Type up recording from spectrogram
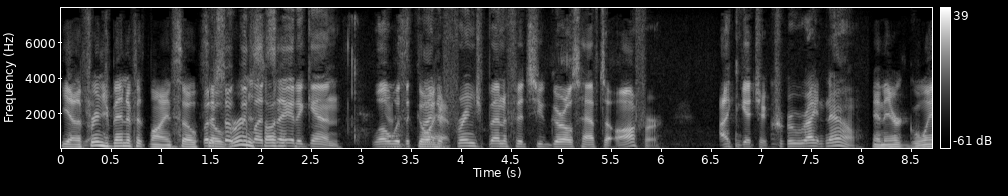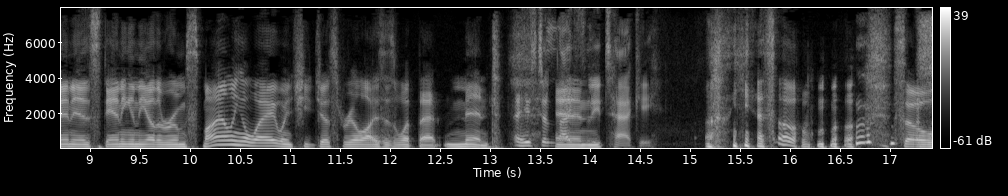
yeah, the fringe benefit line. So, But so it's so Vern good. is Let's talking- say it again. Well, Yes, with the kind ahead. of fringe benefits you girls have to offer, I can get you a crew right now. And there Gwen is standing in the other room, smiling away when she just realizes what that meant. He's delightfully And- tacky. yes. Oh. so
